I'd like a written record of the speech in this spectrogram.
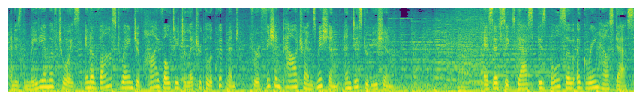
and is the medium of choice in a vast range of high voltage electrical equipment for efficient power transmission and distribution. SF6 gas is also a greenhouse gas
